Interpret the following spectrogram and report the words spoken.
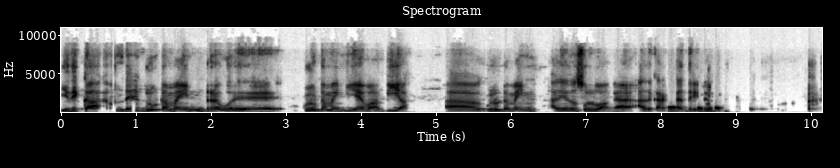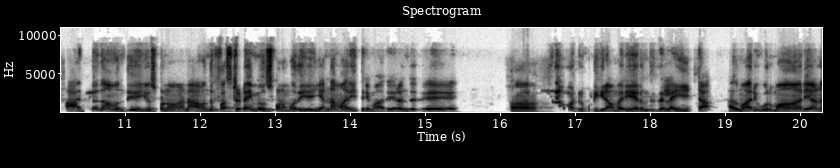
இதுக்காக வந்து குளூட்டமைன்ற ஒரு குளூட்டமைன் ஏவா பியா குளூட்டமைன் அது ஏதோ சொல்லுவாங்க. அது கரெக்டா தெரியல அதுலதான் வந்து யூஸ் பண்ணுவாங்க. நான் வந்து ஃபர்ஸ்ட் டைம் யூஸ் பண்ணும்போது என்ன மாதிரி தெரியுமா அது இருந்தது வாட்டர் குடிக்கிற மாதிரியே இருந்தது லைட்டா அது மாதிரி ஒரு மாதிரியான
